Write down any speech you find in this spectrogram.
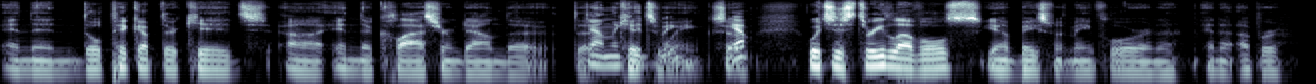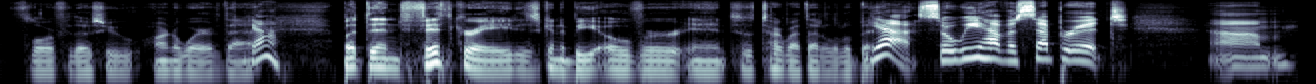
and then they'll pick up their kids uh, in the classroom down the, the, Down the kids, kids' wing. wing. So, Yep. which is three levels, you know, basement, main floor, and a and an upper floor for those who aren't aware of that. Yeah. But then fifth grade is going to be over, and so talk about that a little bit. Yeah. So we have a separate um,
